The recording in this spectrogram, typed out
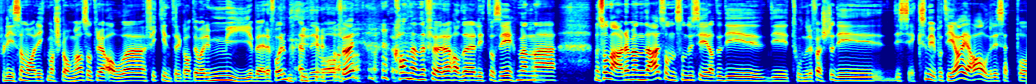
For de som var gikk Marcelonga, så tror jeg alle fikk inntrykk av at de var i mye bedre form enn de var før. Kan hende føre hadde litt å si, men, eh, men, sånn er det. Men det er sånn som du sier at de, de 200 første de, de, ser ikke så mye på tida. Jeg har aldri sett på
